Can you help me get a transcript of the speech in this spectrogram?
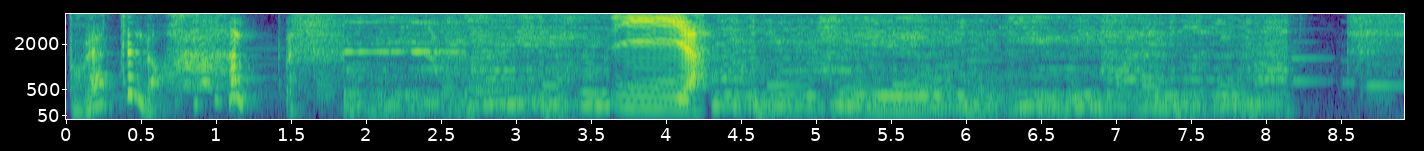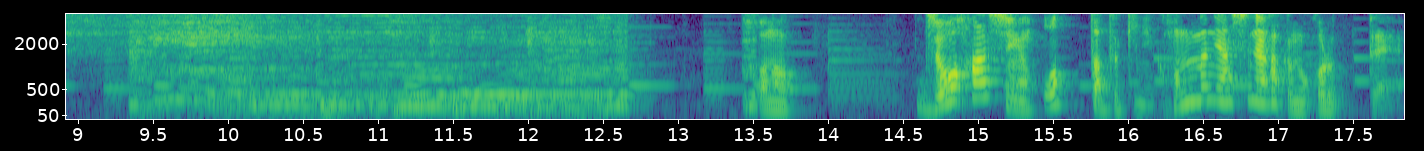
どうやってんだいや。この上半身折った時にこんなに足長く残るって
